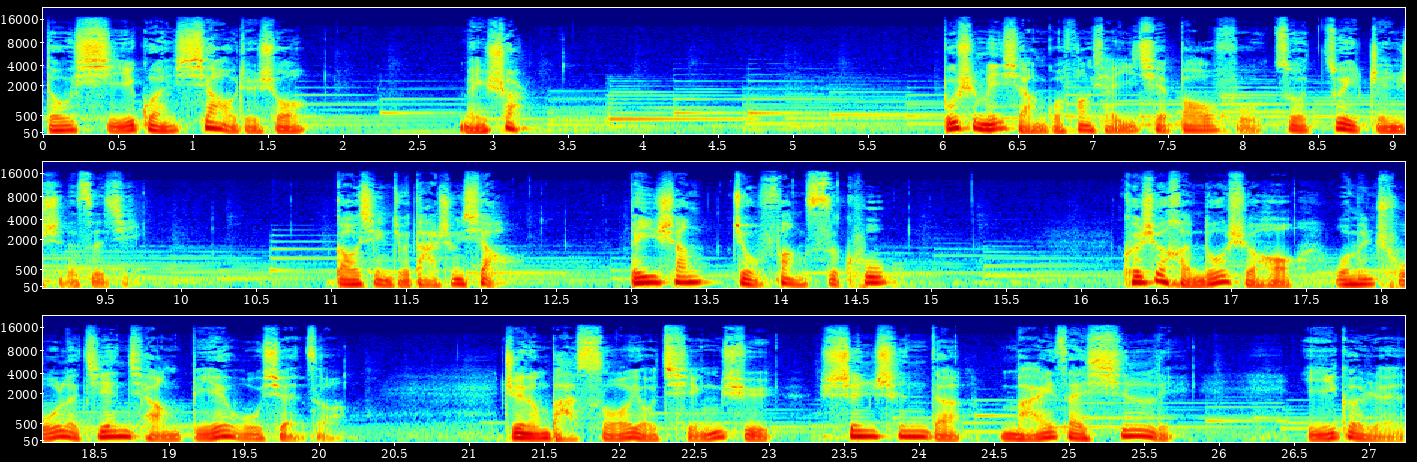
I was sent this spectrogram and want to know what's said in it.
都习惯笑着说：“没事儿。”不是没想过放下一切包袱，做最真实的自己。高兴就大声笑，悲伤就放肆哭。可是很多时候，我们除了坚强，别无选择，只能把所有情绪深深的埋在心里，一个人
